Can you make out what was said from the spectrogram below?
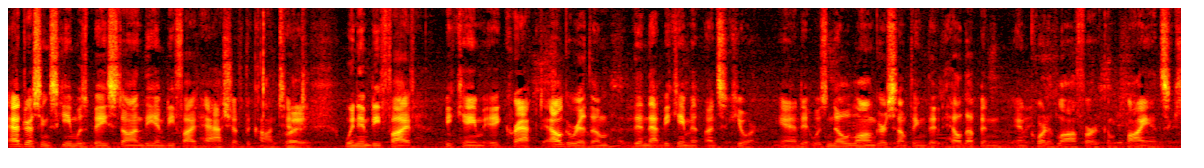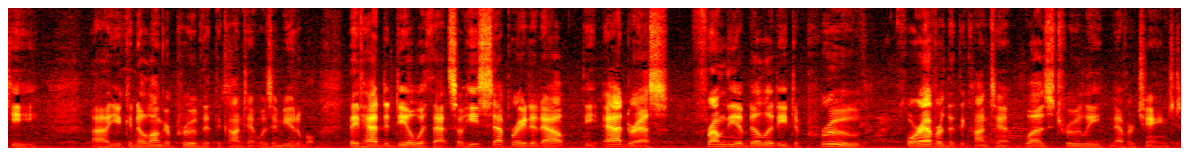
addressing scheme was based on the MD5 hash of the content. Right. When MD5 became a cracked algorithm, then that became unsecure, and it was no longer something that held up in, in court of law for a compliance key. Uh, you could no longer prove that the content was immutable. They've had to deal with that. So he separated out the address from the ability to prove forever that the content was truly never changed.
